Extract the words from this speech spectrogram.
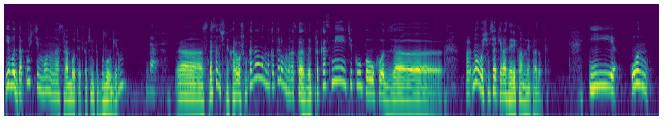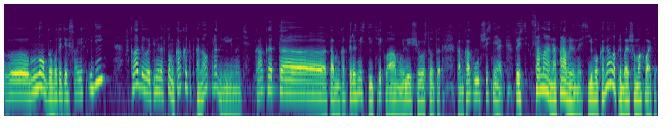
И вот, допустим, он у нас работает каким-то блогером, да. э, с достаточно хорошим каналом, на котором он рассказывает про косметику, по уход за ну, в общем, всякие разные рекламные продукты. И он э, много вот этих своих идей вкладывает именно в том, как этот канал продвинуть, как это там как-то разместить рекламу или еще что-то, там как лучше снять. То есть сама направленность его канала при большом охвате,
